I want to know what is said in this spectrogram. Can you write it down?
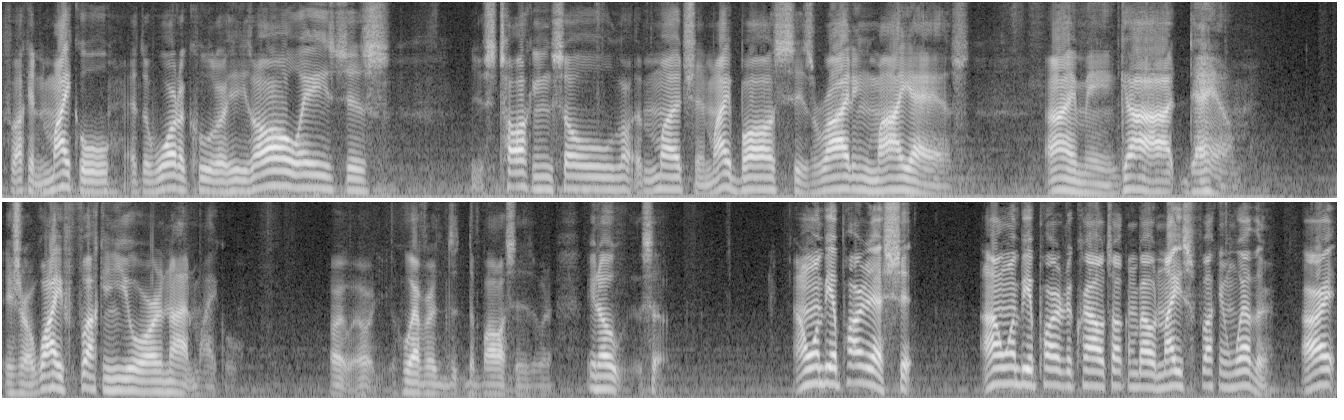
fucking Michael at the water cooler. He's always just just talking so much, and my boss is riding my ass. I mean, god damn. Is your wife fucking you or not, Michael? Or, or whoever the, the boss is, or whatever. You know, so I don't want to be a part of that shit. I don't want to be a part of the crowd talking about nice fucking weather. All right?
